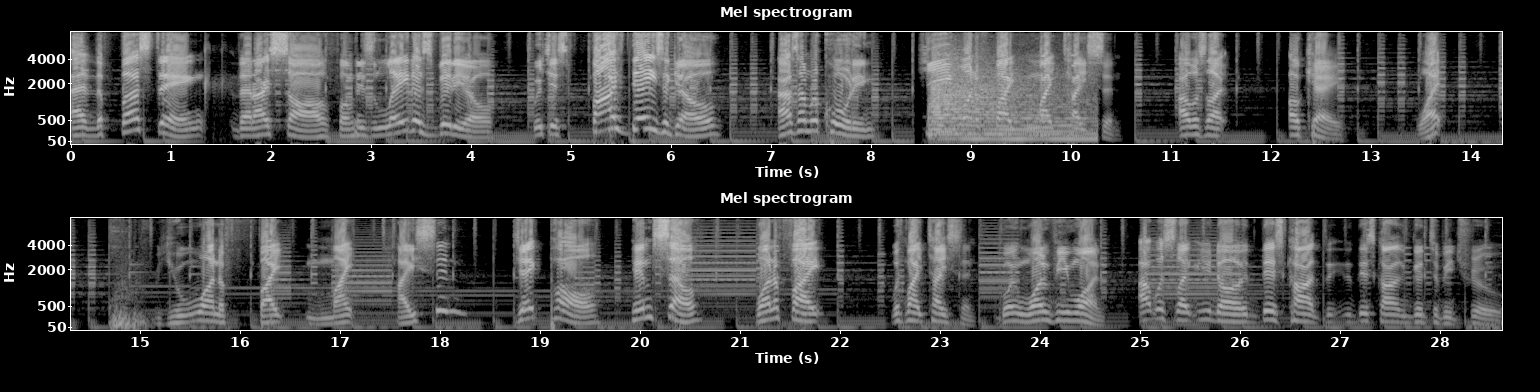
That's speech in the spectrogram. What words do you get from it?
And the first thing that i saw from his latest video which is five days ago as I'm recording, he want to fight Mike Tyson. I was like, okay, what? You want to fight Mike Tyson? Jake Paul himself want to fight with Mike Tyson, going 1v1. I was like, you know, this can't, this can't good to be true.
